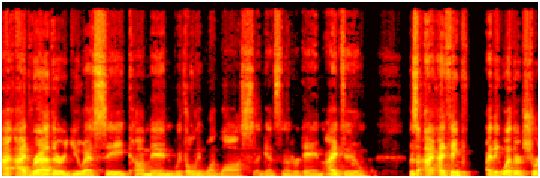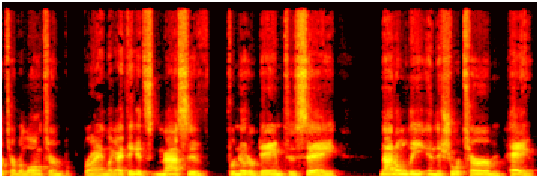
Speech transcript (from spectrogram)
I, would rather USC come in with only one loss against Notre Dame. I do because I, I think I think whether it's short term or long term, Brian, like I think it's massive for Notre Dame to say not only in the short term, hey,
